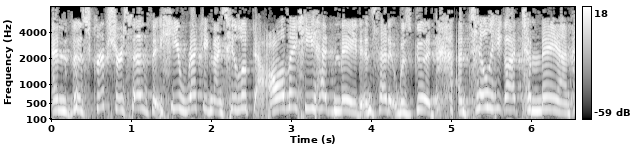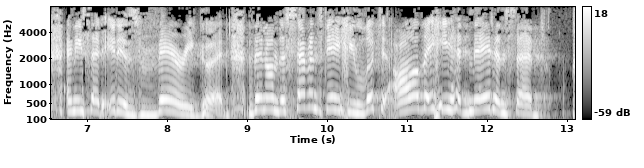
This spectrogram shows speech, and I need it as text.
And the scripture says that he recognized, he looked at all that he had made and said it was good until he got to man and he said it is very good. Then on the seventh day he looked at all that he had made and said,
